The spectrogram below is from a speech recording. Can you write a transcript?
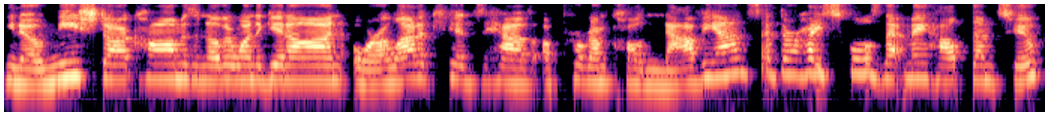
You know niche.com is another one to get on or a lot of kids have a program called naviance at their high schools that may help them too.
